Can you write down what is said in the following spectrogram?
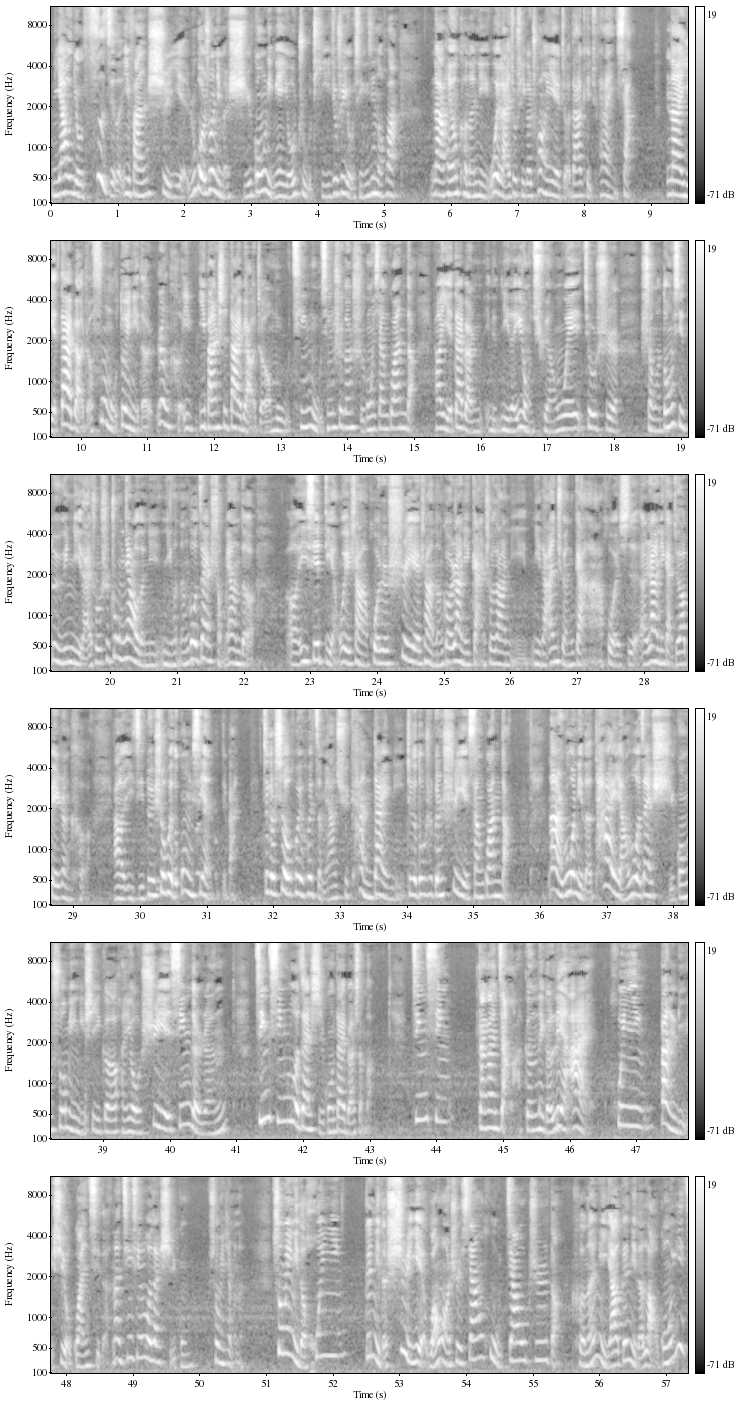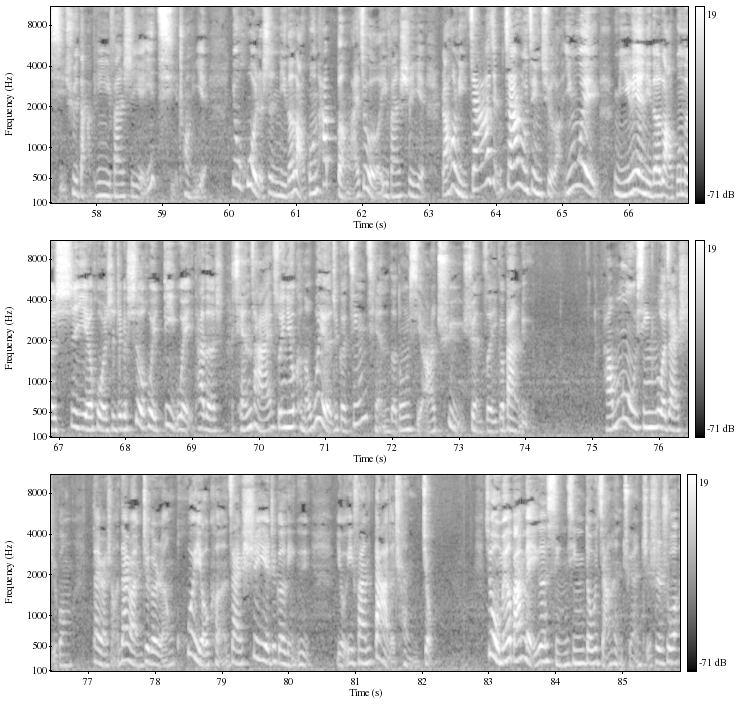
你要有自己的一番事业。如果说你们十宫里面有主题，就是有行星的话，那很有可能你未来就是一个创业者。大家可以去看一下。那也代表着父母对你的认可，一一般是代表着母亲，母亲是跟时宫相关的，然后也代表你你的一种权威，就是什么东西对于你来说是重要的，你你能够在什么样的呃一些点位上，或者是事业上，能够让你感受到你你的安全感啊，或者是呃让你感觉到被认可，然后以及对社会的贡献，对吧？这个社会会怎么样去看待你，这个都是跟事业相关的。那如果你的太阳落在十宫，说明你是一个很有事业心的人。金星落在十宫代表什么？金星刚刚讲了，跟那个恋爱、婚姻、伴侣是有关系的。那金星落在十宫，说明什么呢？说明你的婚姻跟你的事业往往是相互交织的，可能你要跟你的老公一起去打拼一番事业，一起创业。又或者是你的老公他本来就有了一番事业，然后你加加入进去了，因为迷恋你的老公的事业或者是这个社会地位，他的钱财，所以你有可能为了这个金钱的东西而去选择一个伴侣。好，木星落在十宫，代表什么？代表你这个人会有可能在事业这个领域有一番大的成就。就我没有把每一个行星都讲很全，只是说。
